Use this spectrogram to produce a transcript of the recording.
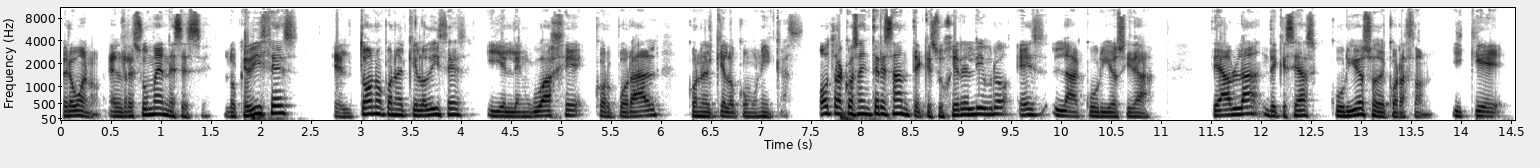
Pero bueno, el resumen es ese, lo que dices, el tono con el que lo dices y el lenguaje corporal con el que lo comunicas. Otra cosa interesante que sugiere el libro es la curiosidad. Te habla de que seas curioso de corazón y que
